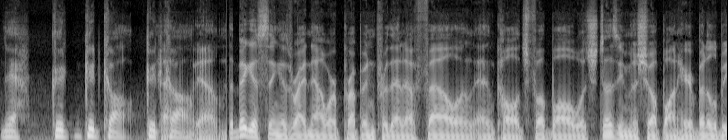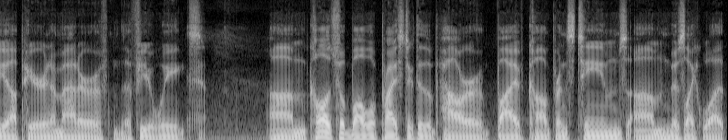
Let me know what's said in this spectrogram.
Yeah, good good call. Good call. Yeah. The biggest thing is right now we're prepping for the NFL and, and college football, which doesn't even show up on here, but it'll be up here in a matter of a few weeks. Um, college football, we'll probably stick to the power five conference teams. Um, there's like what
